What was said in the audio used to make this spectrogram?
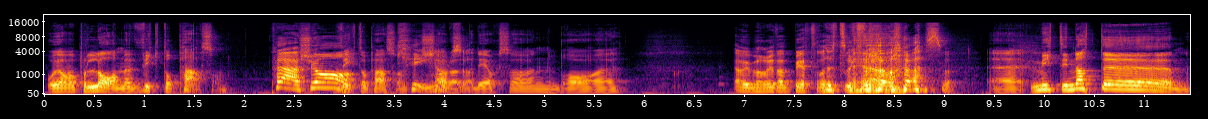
Och jag var på LAN med Viktor Persson. Persson! Viktor Persson. King Shoutout. också. Det är också en bra... Ja, vi behöver hitta ett bättre uttryck för det alltså. eh, mitt i natten!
